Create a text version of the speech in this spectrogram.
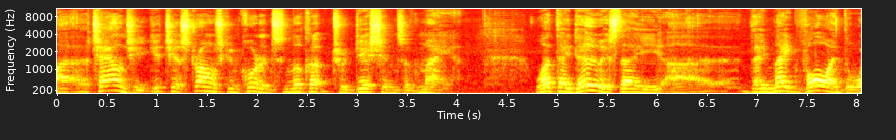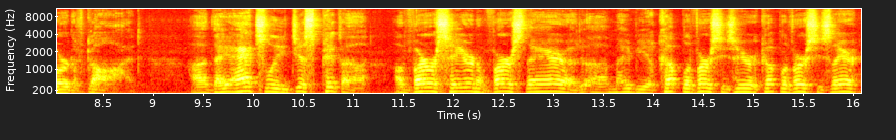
I challenge you. Get you a Strong's Concordance and look up traditions of man. What they do is they uh, they make void the Word of God. Uh, they actually just pick a, a verse here and a verse there, uh, maybe a couple of verses here, a couple of verses there,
